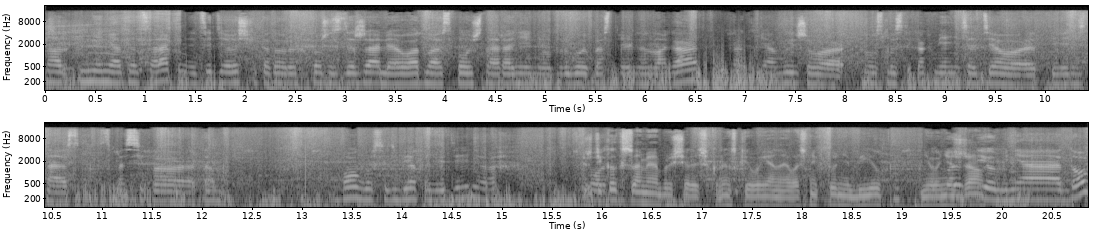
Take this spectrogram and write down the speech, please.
На мне ни одной царапины. Те девочки, которых тоже сдержали, у одной осколочное ранение, у другой прострелена нога. Как я выжила, ну, в смысле, как меня не задело, это, я не знаю, спасибо там Богу, судьбе, проведению. Скажите, Вот. как с вами обращались украинские военные? Вас никто не бил, не унижал? И у меня док,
